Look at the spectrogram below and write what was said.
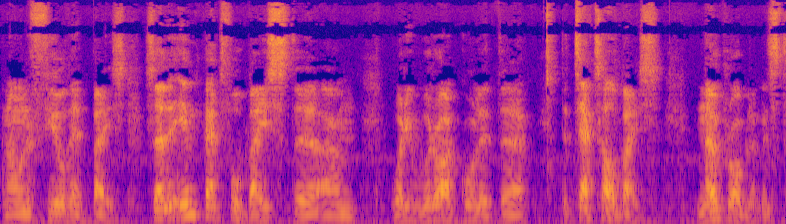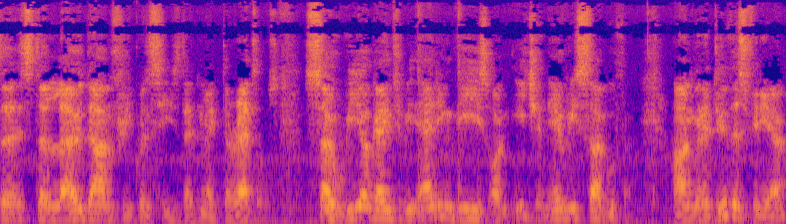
and I want to feel that bass. So the impactful bass, the um, what do what do I call it? The the tactile bass, no problem. It's the it's the low down frequencies that make the rattles. So we are going to be adding these on each and every subwoofer. I'm going to do this video.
